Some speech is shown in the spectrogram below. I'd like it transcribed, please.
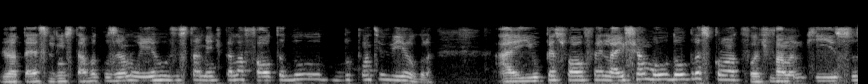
O JS Lint estava acusando erro justamente pela falta do, do ponto e vírgula. Aí o pessoal foi lá e chamou o Douglas Crockford, falando que isso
